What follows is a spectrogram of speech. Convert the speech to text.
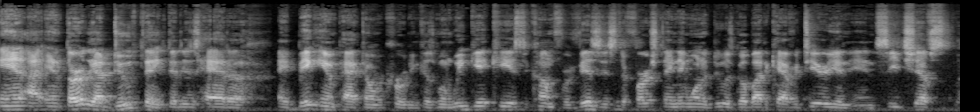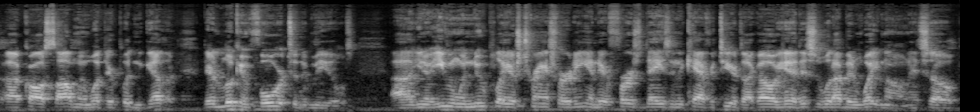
And I, and thirdly, I do think that it's had a, a big impact on recruiting because when we get kids to come for visits, the first thing they want to do is go by the cafeteria and, and see chefs uh, Carl Solomon what they're putting together. They're looking forward to the meals. Uh, you know, even when new players transferred in, their first days in the cafeteria, it's like, oh yeah, this is what I've been waiting on. And so,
